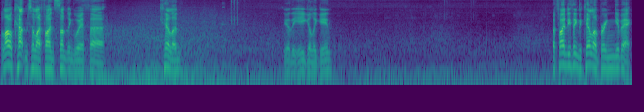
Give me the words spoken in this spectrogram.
Well, I'll cut until I find something worth, uh, killing. You're the eagle again. If I find anything to kill, I'll bring you back.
